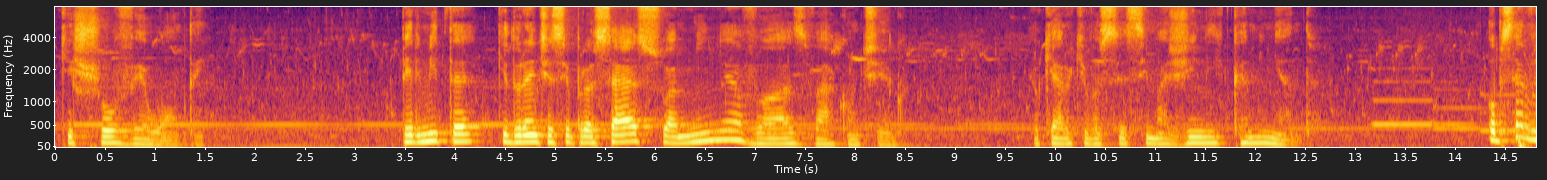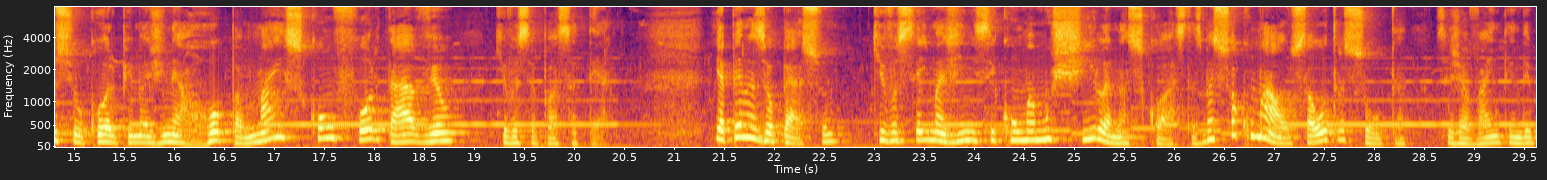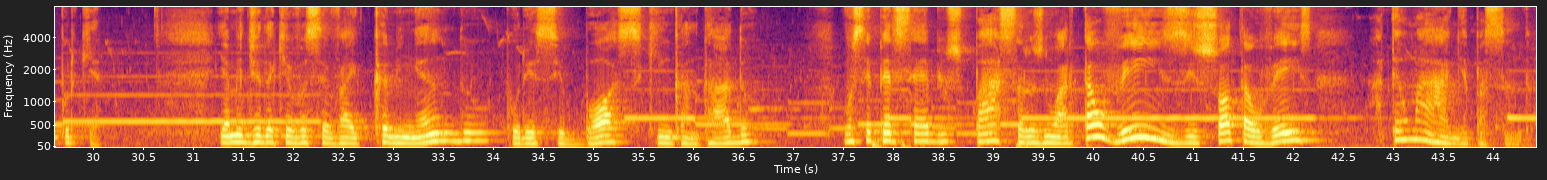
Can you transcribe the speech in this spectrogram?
que choveu ontem. Permita que durante esse processo a minha voz vá contigo. Eu quero que você se imagine caminhando. Observe o seu corpo, imagine a roupa mais confortável que você possa ter. E apenas eu peço que você imagine-se com uma mochila nas costas, mas só com uma alça, outra solta. Você já vai entender por quê. E à medida que você vai caminhando por esse bosque encantado, você percebe os pássaros no ar, talvez e só talvez até uma águia passando.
